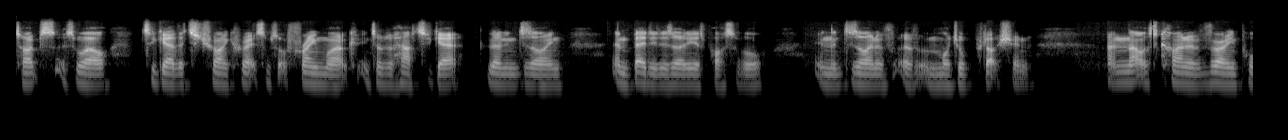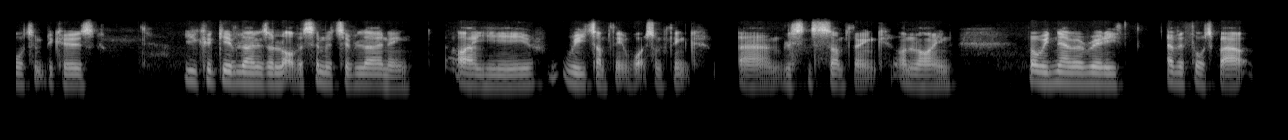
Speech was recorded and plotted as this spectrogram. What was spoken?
types as well together to try and create some sort of framework in terms of how to get learning design embedded as early as possible in the design of, of module production. And that was kind of very important because you could give learners a lot of assimilative learning, i.e., read something, watch something, um, listen to something online, but we'd never really ever thought about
